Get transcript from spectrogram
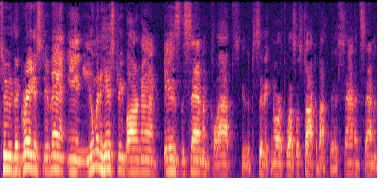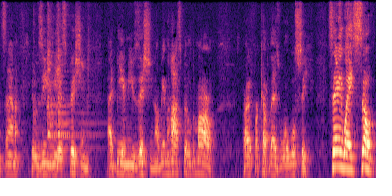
to the greatest event in human history, bar none, is the salmon collapse in the Pacific Northwest. Let's talk about this. Salmon, salmon, salmon. It was easy as fishing, I'd be a musician. I'll be in the hospital tomorrow, probably for a couple days. Well, we'll see. So anyway, so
